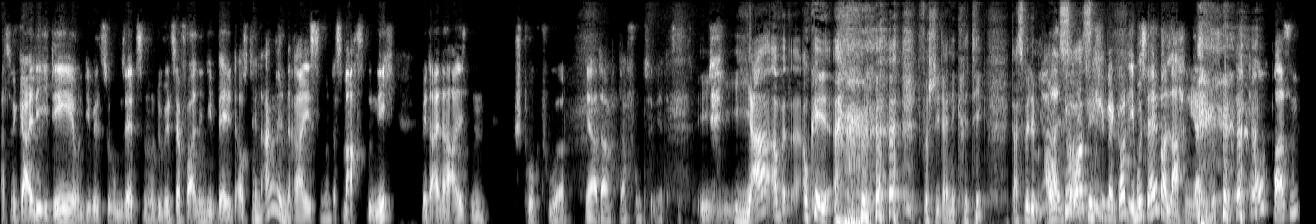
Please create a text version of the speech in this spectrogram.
hast du eine geile Idee und die willst du umsetzen und du willst ja vor allem in die Welt aus den Angeln reißen. Und das machst du nicht mit einer alten Struktur. Ja, da, da funktioniert das nicht. Ja, aber okay. ich verstehe deine Kritik. Das mit dem ja, Outsourcen. Du, mein Gott, ich muss selber lachen, ja. Ich muss echt aufpassen,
